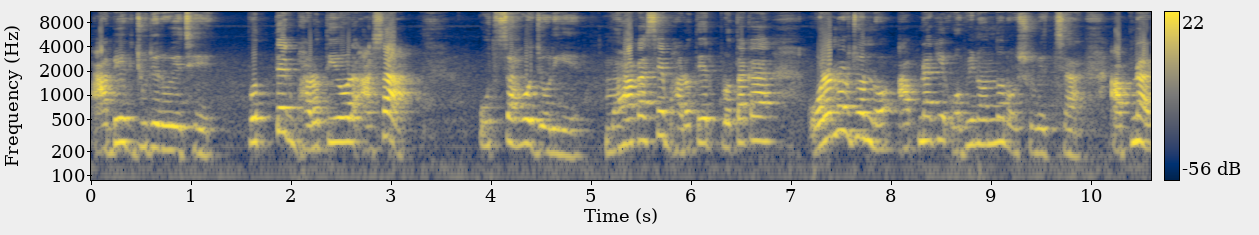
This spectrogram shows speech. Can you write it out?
আবেগ জুড়ে রয়েছে। প্রত্যেক ভারতীয়র আশা, উৎসাহ জড়িয়ে। মহাকাশে ভারতের পতাকা ওড়ানোর জন্য আপনাকে অভিনন্দন ও শুভেচ্ছা। আপনার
